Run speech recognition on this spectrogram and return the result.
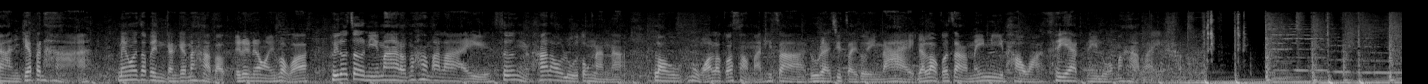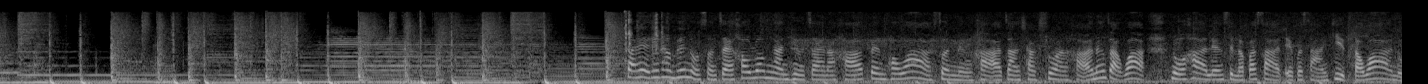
การแก้ปัญหา ไม่ว่าจะเป็นการแก้ปัญหาแบบเล็กน้อยที่แบบว่าเฮ้ยเราเจอนี้มาเราต้องทำอะไร ซึ่งถ้าเรารู้ตรงนั้นอะเราหนูว่าเราก็สามารถที่จะดูแลจิตใจตัวเองได้ แล้วเราก็จะไม่มีภาวะเครียดในรั้วมหาลัยครับ สนใจเข้าร่วมงานฮิวใจนะคะ เป็นเพราะว่าส่วนหนึ่งค่ะอาจารย์ชักชวนค่ะ เนื่องจากว่าหนูค่ะเรียนศิลปศาสตร์เอกภาษาอังกฤษ แต่ว่าหนู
